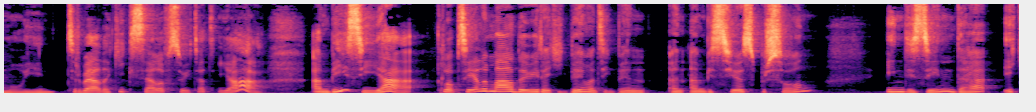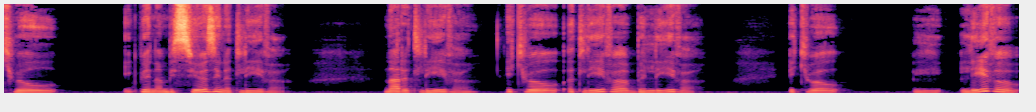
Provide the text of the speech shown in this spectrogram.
mooi in. Terwijl dat ik zelf zoiets had, ja, ambitie, ja, klopt helemaal bij wie dat ik ben, want ik ben een ambitieus persoon in die zin dat ik wil, ik ben ambitieus in het leven, naar het leven. Ik wil het leven beleven. Ik wil leven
